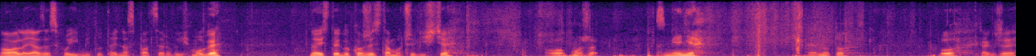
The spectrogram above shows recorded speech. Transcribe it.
No ale ja ze swoimi tutaj na spacer wyjść mogę. No i z tego korzystam oczywiście. O, może zmienię. No to o, także,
